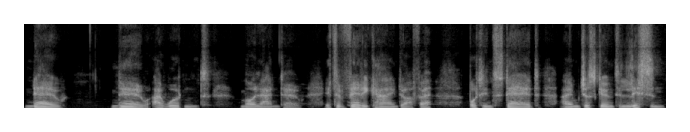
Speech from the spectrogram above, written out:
No, no, I wouldn't. Morlando. It's a very kind offer, but instead, I'm just going to listen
